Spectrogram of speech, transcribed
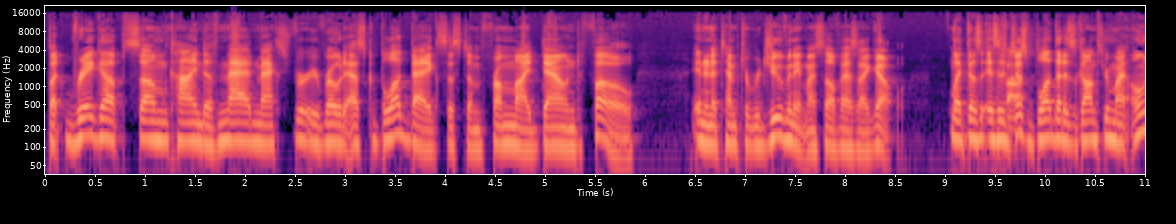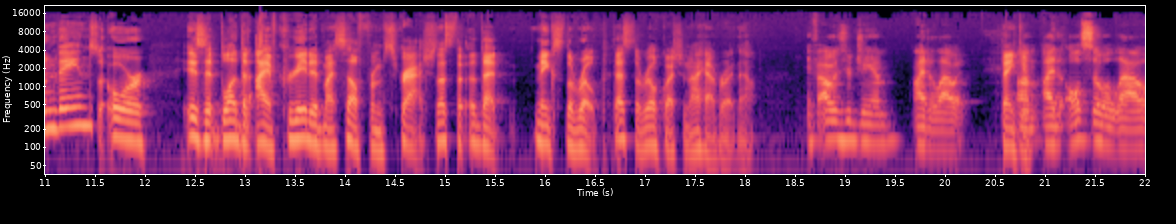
but rig up some kind of Mad Max Fury Road esque blood bag system from my downed foe in an attempt to rejuvenate myself as I go? Like, does is it just blood that has gone through my own veins, or is it blood that I have created myself from scratch? That's the that makes the rope. That's the real question I have right now. If I was your GM, I'd allow it. Thank you. Um, I'd also allow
